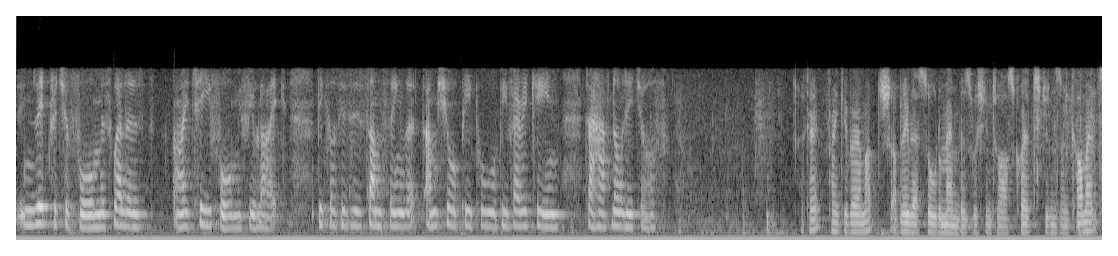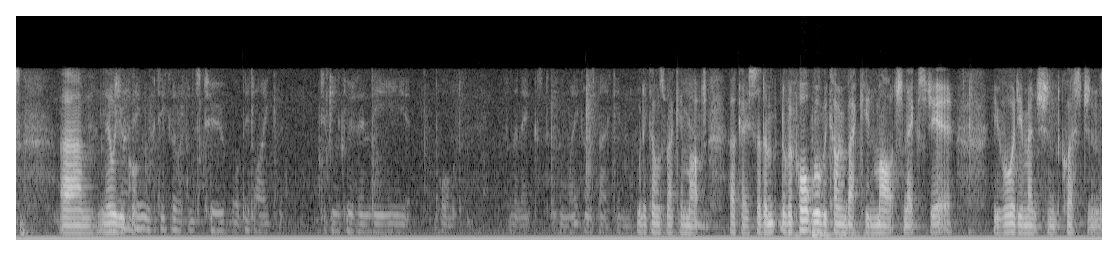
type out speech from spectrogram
in literature form as well as IT form, if you like, because this is something that I'm sure people will be very keen to have knowledge of. Okay, thank you very much. I believe that's all the members wishing to ask questions and comments. Um, Neil, you've got... Anything particular reference to what they'd like to be included in the report for the next, when it comes back in? When it comes back in March. Okay, so the, the report will be coming back in March next year. You've already mentioned questions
